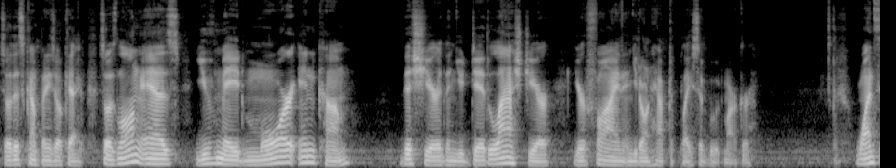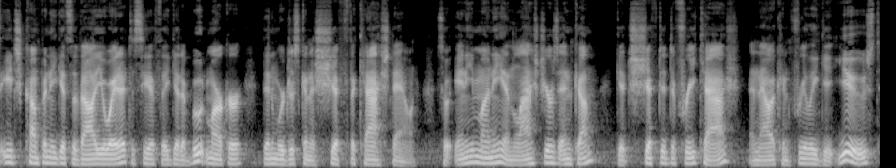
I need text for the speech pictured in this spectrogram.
So this company's okay. So as long as you've made more income this year than you did last year, you're fine and you don't have to place a boot marker. Once each company gets evaluated to see if they get a boot marker, then we're just going to shift the cash down. So any money in last year's income gets shifted to free cash, and now it can freely get used.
